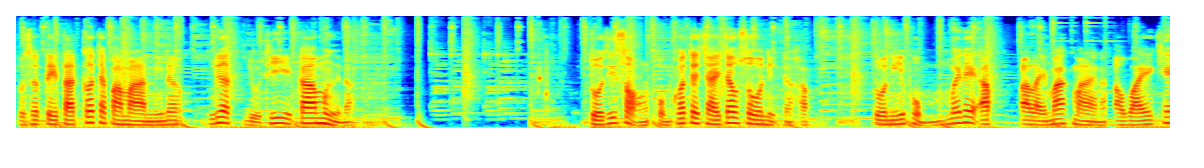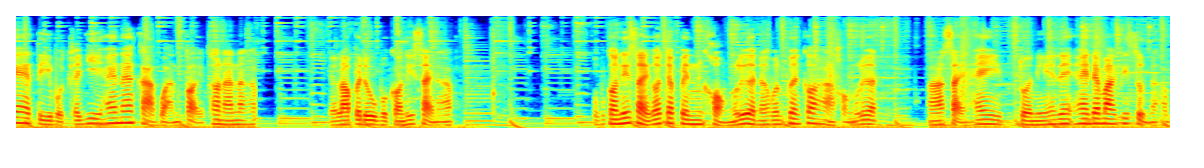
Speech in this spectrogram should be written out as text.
ส่วนสเตตัสก็จะประมาณนี้นะเลือดอยู่ที่ 90,000นะ ตัวที่ 2 ผมก็จะใช้เจ้าโซนิกนะครับ ตัวนี้ผมไม่ได้อัพอะไรมากมายนะ เอาไว้แค่ตีบทขยี้ให้หน้ากากหวานต่อยเท่านั้นนะครับ เดี๋ยวเราไปดูอุปกรณ์ที่ใส่นะครับ อุปกรณ์ที่ใส่ก็จะเป็นของเลือดนะเพื่อนๆก็หาของเลือดมาใส่ให้ตัวนี้ให้ได้ให้ได้มากที่สุดนะครับ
